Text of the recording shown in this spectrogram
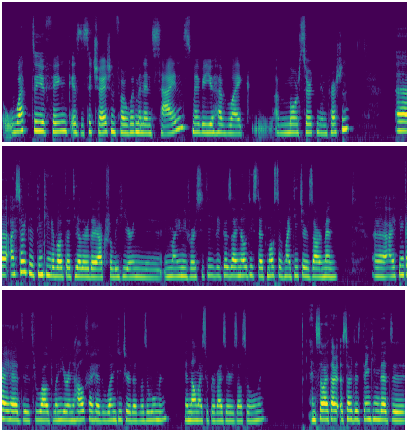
What do you think is the situation for women in science? Maybe you have like a more certain impression. Uh, I started thinking about that the other day, actually, here in uh, in my university, because I noticed that most of my teachers are men. Uh, I think I had uh, throughout one year and a half, I had one teacher that was a woman, and now my supervisor is also a woman. And so I, th- I started thinking that uh,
